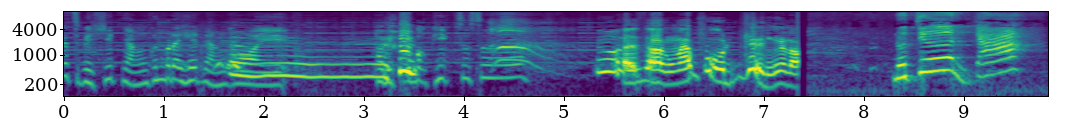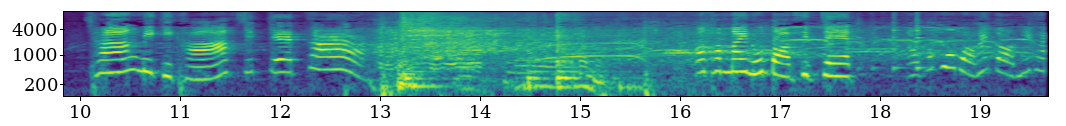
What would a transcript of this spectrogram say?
ก็จะไปคิดหยังเพิ่นบ่ได้เฮ็ดหยังก่อยคอยไปกินบักพริกซื่อว่าต้องมาพูดถึงหรอก หนูจืนจ้าช้างมีกี่ขาสิบเจ็ดค่ะเอาทำไมหนูตอบสิบเจ็ดเอาก็ครูบอกให้ตอบนี่ค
